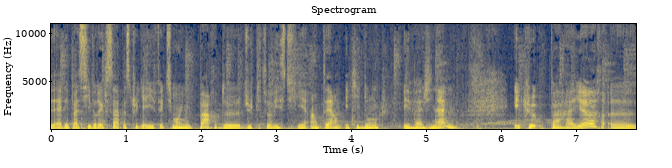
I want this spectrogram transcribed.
elle est pas si vraie que ça parce qu'il y a effectivement une part de, du clitoris qui est interne et qui donc est vaginale. Et que par ailleurs, euh,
